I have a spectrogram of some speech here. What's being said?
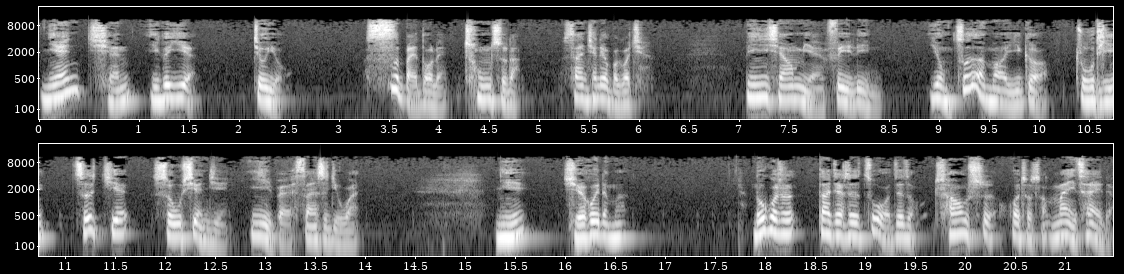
年前一个月就有四百多人充值了三千六百块钱，冰箱免费领，用这么一个主题直接收现金一百三十九万，你学会了吗？如果是大家是做这种超市或者是卖菜的，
